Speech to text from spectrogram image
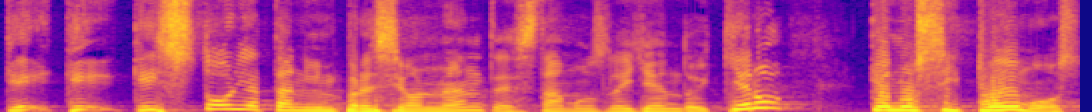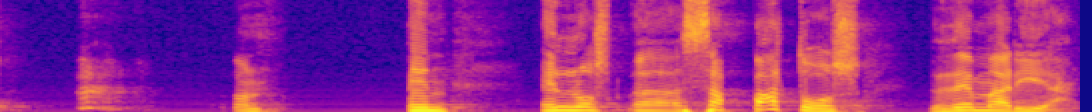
¿Qué, historia tan impresionante estamos leyendo? Y quiero que nos situemos en, los ah, zapatos de María.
